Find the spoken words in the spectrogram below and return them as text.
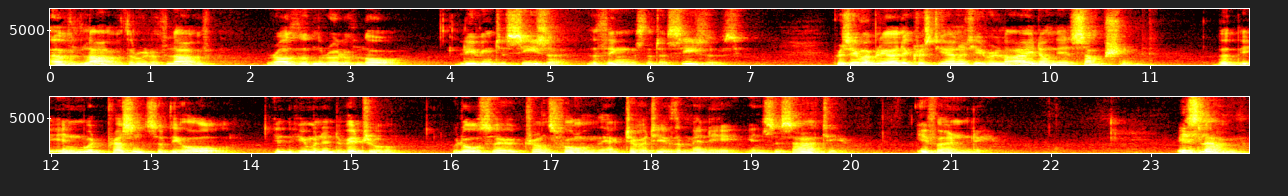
of love, the rule of love, rather than the rule of law, leaving to Caesar the things that are Caesar's. Presumably, early Christianity relied on the assumption that the inward presence of the all in the human individual would also transform the activity of the many in society, if only. Islam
